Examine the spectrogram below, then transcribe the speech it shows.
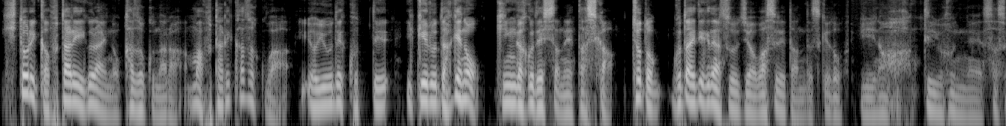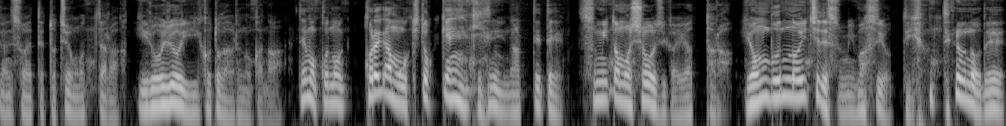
一人か二人ぐらいの家族なら、まあ、二人家族は余裕で食っていけるだけの金額でしたね、確か。ちょっと具体的な数字は忘れたんですけど、いいなっていうふうにね、さすがにそうやって土地を持ってたら、いろいろいいことがあるのかな。でもこの、これがもう既得権益になってて、住友商事がやったら、4分の1で済みますよって言ってるので、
